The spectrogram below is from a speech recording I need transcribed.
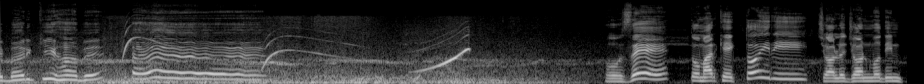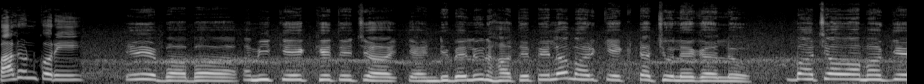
এবার কি হবে? হোজে তোমার কেক তৈরি। চলো জন্মদিন পালন করি। এ বাবা আমি কেক খেতে চাই। ক্যান্ডি বেলুন হাতে পেলাম আর কেকটা চলে গেল। বাঁচাও আমাকে!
